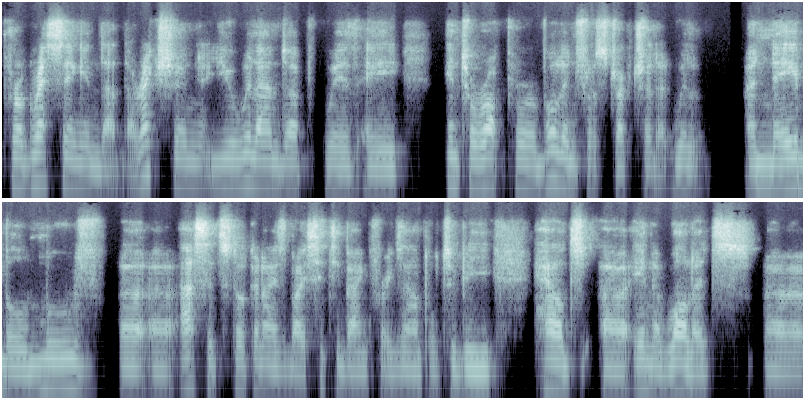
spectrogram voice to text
progressing in that direction, you will end up with a interoperable infrastructure that will enable move uh, uh, assets tokenized by Citibank, for example, to be held uh, in a wallet uh,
